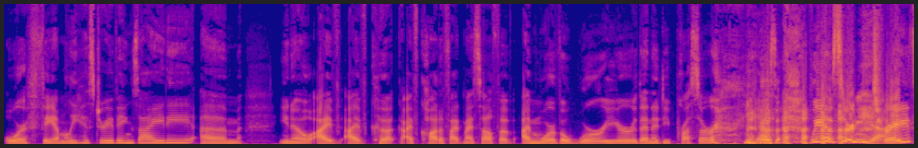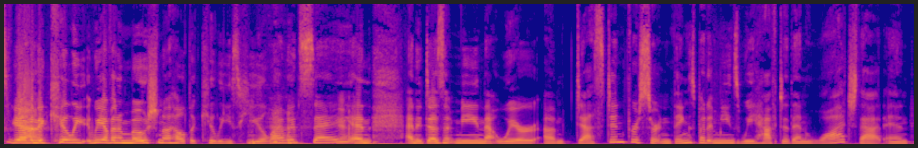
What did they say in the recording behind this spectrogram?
or a family history of anxiety. Um, you know, I've I've co- I've codified myself of I'm more of a worrier than a depressor. Yeah. we have certain yeah. traits. We yeah. have an Achilles. We have an emotional health Achilles heel, I would say, and and it doesn't mean that we're um, destined for certain things, but it means we have to then watch that and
